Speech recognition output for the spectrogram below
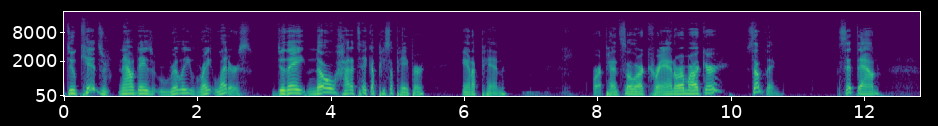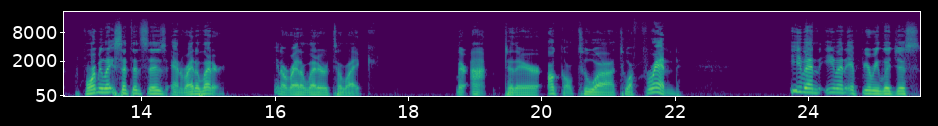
do kids nowadays really write letters? Do they know how to take a piece of paper and a pen or a pencil or a crayon or a marker? Something. Sit down, formulate sentences, and write a letter. You know, write a letter to like their aunt, to their uncle, to a to a friend even even if you're religious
